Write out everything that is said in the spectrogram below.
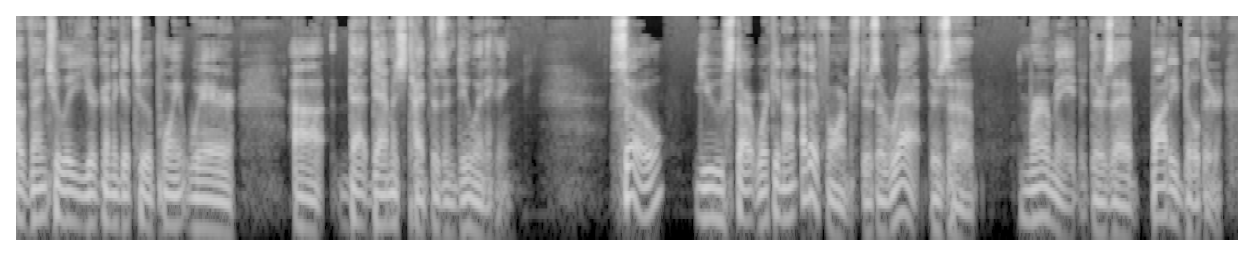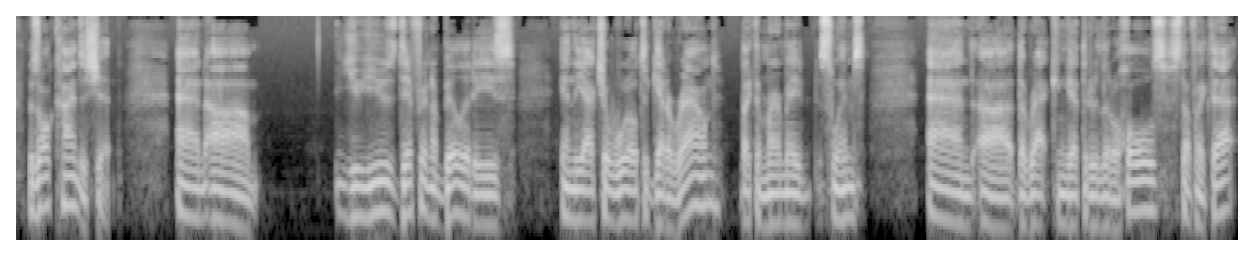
eventually you're going to get to a point where uh, that damage type doesn't do anything. So you start working on other forms. There's a rat, there's a mermaid, there's a bodybuilder, there's all kinds of shit. And um, you use different abilities in the actual world to get around, like the mermaid swims, and uh, the rat can get through little holes, stuff like that.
